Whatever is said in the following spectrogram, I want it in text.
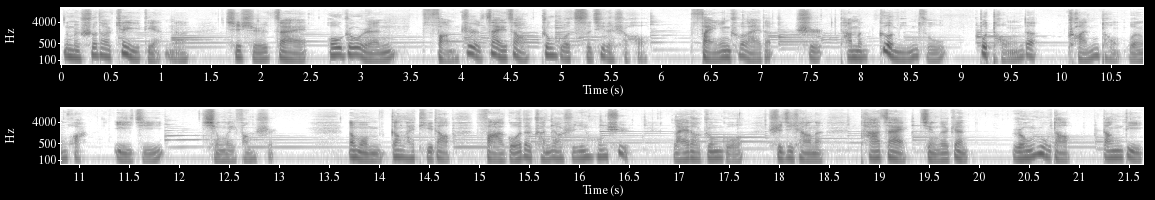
那么说到这一点呢，其实，在欧洲人仿制再造中国瓷器的时候，反映出来的是他们各民族不同的传统文化以及行为方式。那么我们刚才提到法国的传教士殷洪绪来到中国，实际上呢，他在景德镇融入到当地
